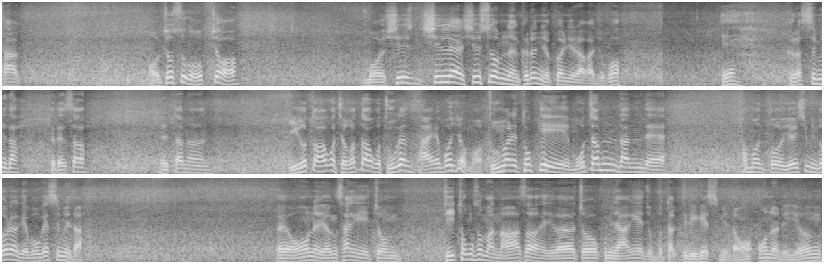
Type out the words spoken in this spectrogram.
다 어쩔 수가 없죠. 뭐 실, 실내 실수 없는 그런 여건이라 가지고 예 그렇습니다. 그래서 일단은 이것도 하고 저것도 하고 두 가지 다 해보죠. 뭐 두 마리 토끼 못 잡는다는데 한번 또 열심히 노력해 보겠습니다. 예, 오늘 영상이 좀 뒤통수만 나와서 이거 조금 양해 좀 부탁드리겠습니다. 오, 오늘이 영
